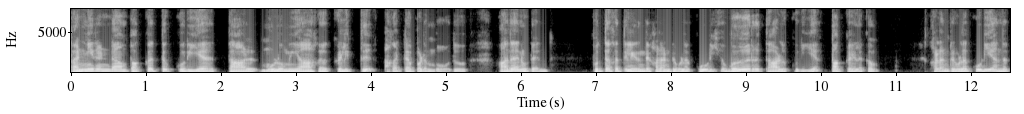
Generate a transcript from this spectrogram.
பன்னிரெண்டாம் பக்கத்துக்குரிய தாள் முழுமையாக கிழித்து அகற்றப்படும் போது அதனுடன் புத்தகத்தில் இருந்து கலன்று விழக்கூடிய வேறு தாளுக்குரிய பக்க இலக்கம். கலன்று விழக்கூடிய அந்த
